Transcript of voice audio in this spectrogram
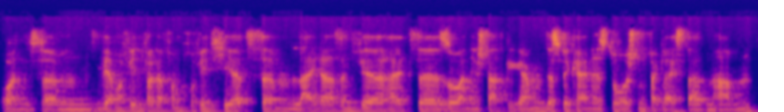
Und ähm, wir haben auf jeden Fall davon profitiert. Ähm, leider sind wir halt äh, so an den Start gegangen, dass wir keine historischen Vergleichsdaten haben.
